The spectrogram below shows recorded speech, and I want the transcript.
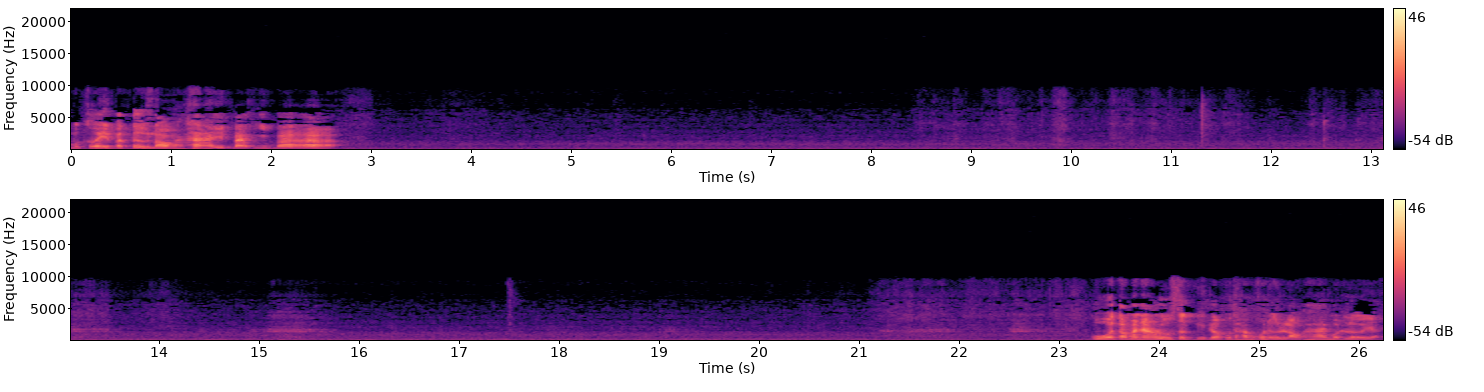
มึงเคยเห็นป้าตือร้องไห้ป้าอีบ้า กูต้องมานั่งรู้สึกผิดว่ากูทำคนอื่นร้องไห้หมดเลยอะ่ะ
